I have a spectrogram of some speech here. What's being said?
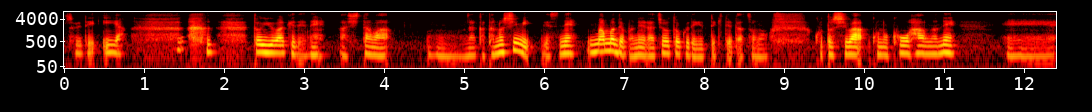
それでいいや。というわけでね明日はうん、なんか楽しみですね。今までもねラジオトークで言ってきてたその今年はこの後半はね、え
